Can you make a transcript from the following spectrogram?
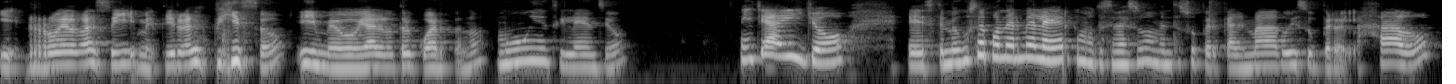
y ruedo así, me tiro al piso y me voy al otro cuarto, ¿no? Muy en silencio. Y ya ahí yo, este, me gusta ponerme a leer, como que se me hace un momento súper calmado y súper relajado.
